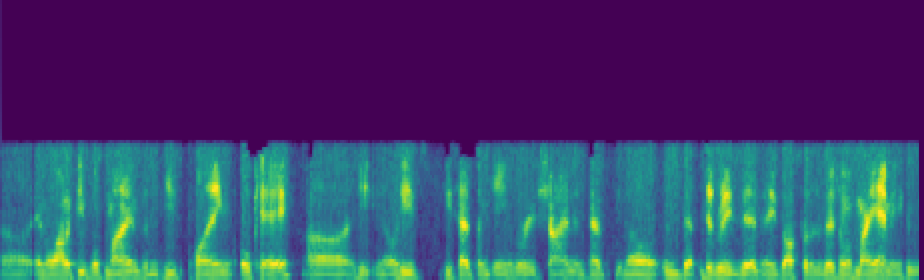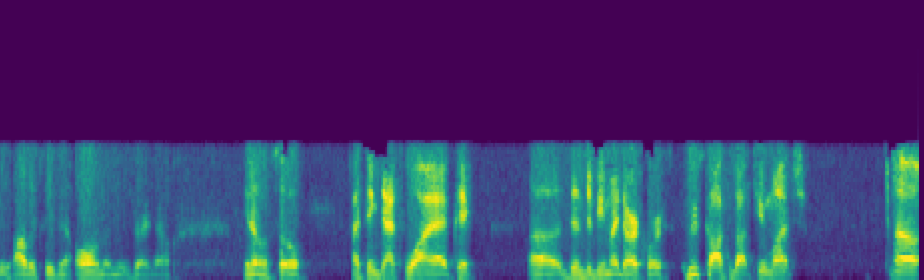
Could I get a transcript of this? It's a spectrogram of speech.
uh, in a lot of people's minds, and he's playing okay. Uh, he, you know, he's he's had some games where he shined and had you know did what he did, and he's also in the division with Miami, who obviously isn't all in the news right now. You know, so I think that's why I picked uh, them to be my dark horse. Who's talked about too much? Uh,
